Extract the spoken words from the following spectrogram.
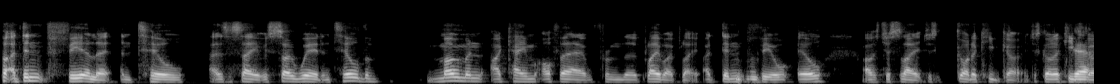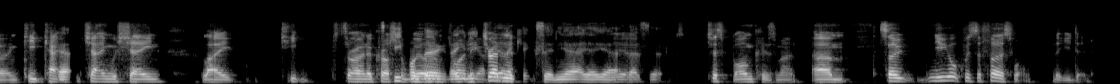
but I didn't feel it until, as I say, it was so weird until the moment I came off air from the play by play. I didn't mm-hmm. feel ill. I was just like, just gotta keep going, just gotta keep yeah. going, keep ca- yeah. chatting with Shane, like keep throwing across keep the wheel. Doing, the adrenaline yeah. kicks in. Yeah, yeah, yeah, yeah. That's it. Just bonkers, man. Um, so New York was the first one that you did.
